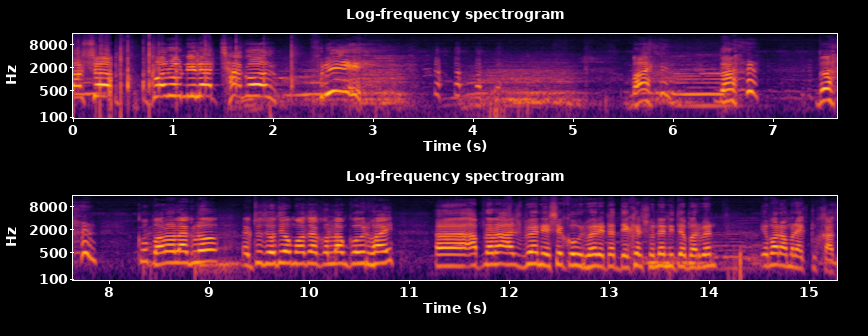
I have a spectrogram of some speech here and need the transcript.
দর্শক গরু নিলে ছাগল ফ্রি ভাই ধরেন, ধরেন, খুব ভালো লাগল। একটু যদিও মজা করলাম কবির ভাই। আপনারা আসবেন এসে কবির ভাই এটা দেখে শুনে নিতে পারবেন। এবার আমরা একটু কাজ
